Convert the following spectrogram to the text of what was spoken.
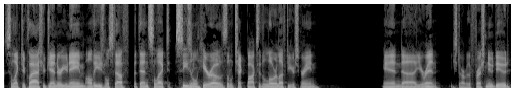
Select your class, your gender, your name, all the usual stuff, but then select seasonal heroes, little checkbox at the lower left of your screen, and uh, you're in. You start with a fresh new dude.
